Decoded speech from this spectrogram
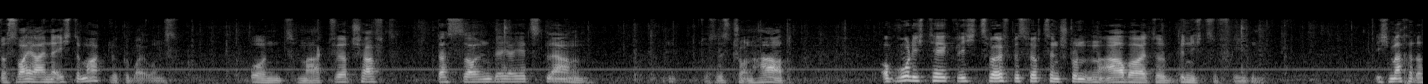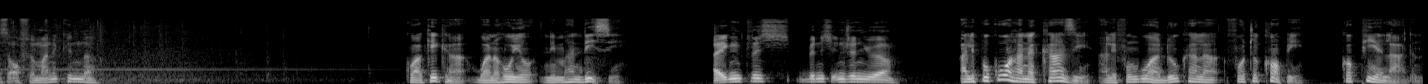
Das war ja eine echte Marktlücke bei uns. Und Marktwirtschaft, das sollen wir ja jetzt lernen. Das ist schon hart. Obwohl ich täglich 12 bis 14 Stunden arbeite, bin ich zufrieden. Ich mache das auch für meine Kinder. kwa hakika bwana huyo ni mhandisi Eigentlich bin ich Ingenieur. Alipokuwa hana kazi alifungua duka la fotokopi kopierladen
